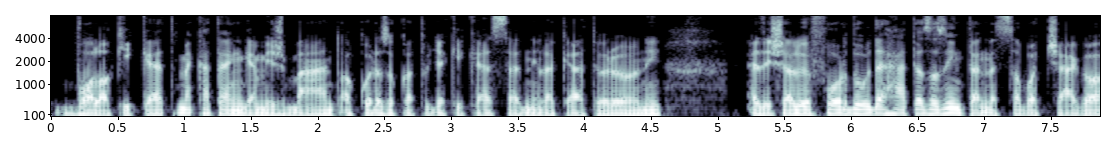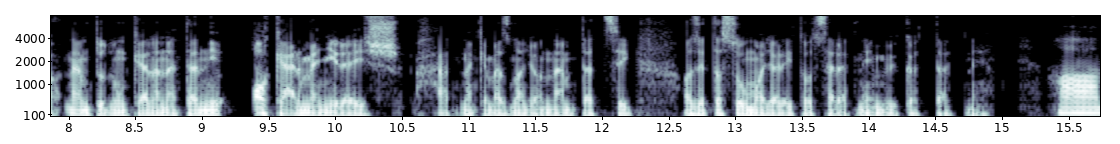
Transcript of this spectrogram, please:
valakiket, meg hát engem is bánt, akkor azokat ugye ki kell szedni, le kell törölni, ez is előfordul, de hát ez az internet szabadsága, nem tudunk kellene tenni, akármennyire is, hát nekem ez nagyon nem tetszik, azért a szómagyarítót szeretném működtetni. Ha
